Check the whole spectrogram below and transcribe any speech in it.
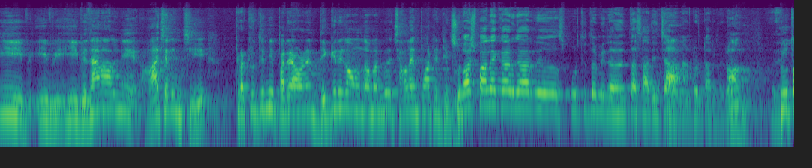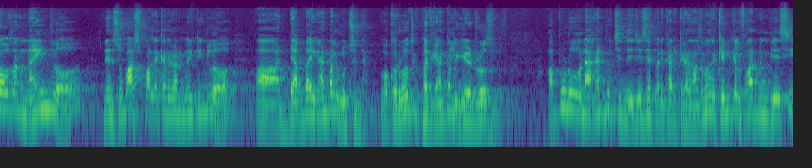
ఈ ఈ ఈ విధానాలని ఆచరించి ప్రకృతిని పర్యావరణాన్ని దగ్గరగా ఉందామనుకుని చాలా ఇంపార్టెంట్ సుభాష్ పాలేకర్ గారు స్ఫూర్తితో మీరు అదంతా సాధించారని అంటుంటారు మీరు. అవును. టూ థౌజండ్ నైన్లో నేను సుభాష్ పాలేకర్ గారి మీటింగ్లో డెబ్బై గంటలు కూర్చున్నా. ఒక రోజుకి పది గంటలు ఏడు రోజులు. అప్పుడు నాకు అనిపించింది నేను చేసే పని కరెక్ట్ కాదు. అంతమంది కెమికల్ ఫార్మింగ్ చేసి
